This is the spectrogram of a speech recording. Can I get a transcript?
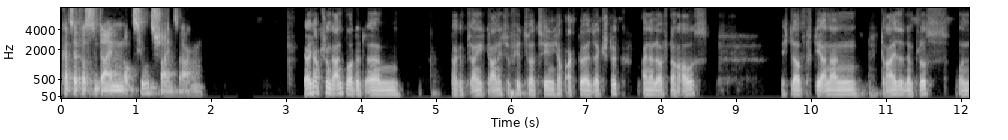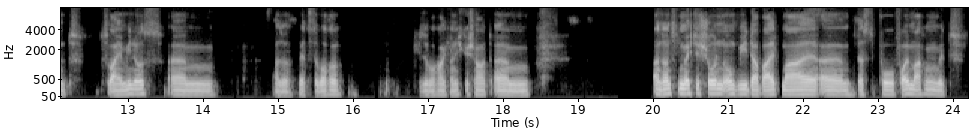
kannst du etwas zu deinen Optionsscheinen sagen? Ja, ich habe schon geantwortet. Ähm, da gibt es eigentlich gar nicht so viel zu erzählen. Ich habe aktuell sechs Stück. Einer läuft noch aus. Ich glaube, die anderen drei sind im Plus und zwei Minus. Ähm, also letzte Woche. Diese Woche habe ich noch nicht geschaut. Ähm, ansonsten möchte ich schon irgendwie da bald mal äh, das Depot voll machen mit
